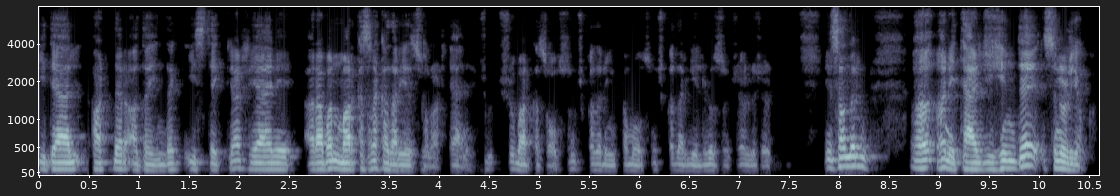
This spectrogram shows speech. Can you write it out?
ideal partner adayında istekler yani arabanın markasına kadar yazıyorlar. Yani şu, şu markası olsun, şu kadar income olsun, şu kadar gelir olsun, şöyle şöyle. İnsanların hani tercihinde sınır yok.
